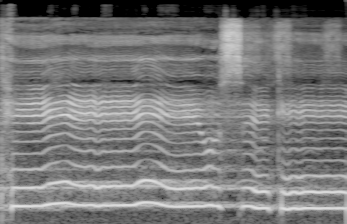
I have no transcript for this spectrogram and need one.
تھے اس کے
